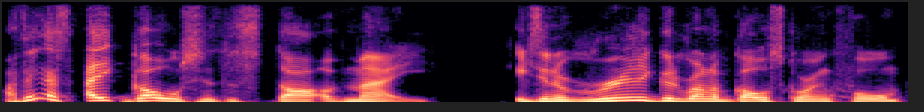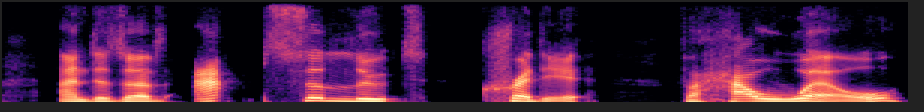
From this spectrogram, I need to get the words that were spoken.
I think that's eight goals since the start of May. He's in a really good run of goal scoring form and deserves absolute credit for how well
